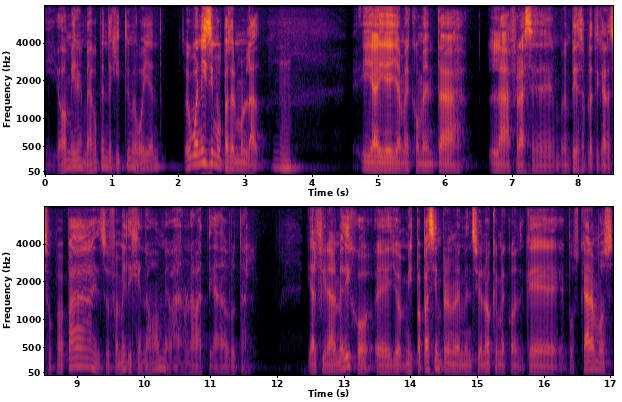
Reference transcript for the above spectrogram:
Y yo, mire, me hago pendejito y me voy yendo. Soy buenísimo para hacerme un lado. Y ahí ella me comenta la frase, de- me empieza a platicar de su papá y de su familia. Y dije, no, me va a dar una bateada brutal. Y al final me dijo, eh, yo, mi papá siempre me mencionó que, me, que buscáramos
